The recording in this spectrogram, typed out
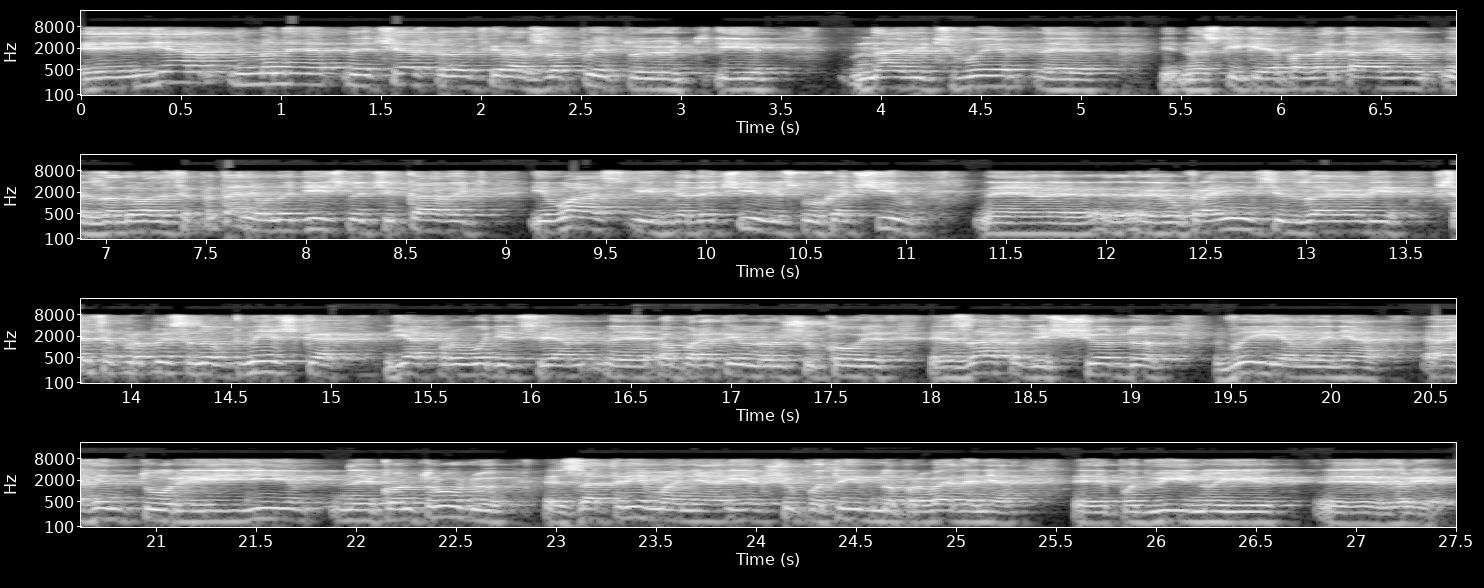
Е, я мене часто в ефірах запитують, і навіть ви, е, наскільки я пам'ятаю, задавали це питання. Воно дійсно цікавить і вас, і глядачів, і слухачів, е, українців. Взагалі, все це прописано в книжках, як проводяться оперативно-розшукові заходи щодо виявлення агентури, її контролю, затримання і, якщо потрібно, проведення подвійної гри.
